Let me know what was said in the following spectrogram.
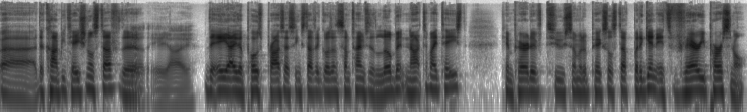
uh, the computational stuff, the yeah, the AI. the AI, the post processing stuff that goes on sometimes is a little bit not to my taste comparative to some of the Pixel stuff. But again, it's very personal.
